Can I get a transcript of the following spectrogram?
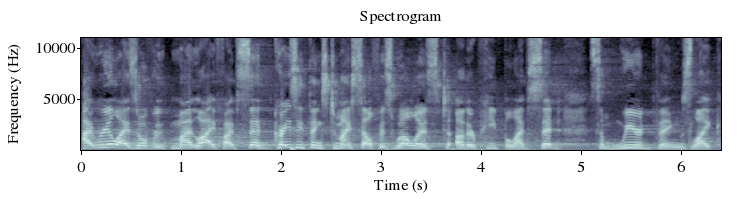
I realize over my life I've said crazy things to myself as well as to other people. I've said some weird things like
